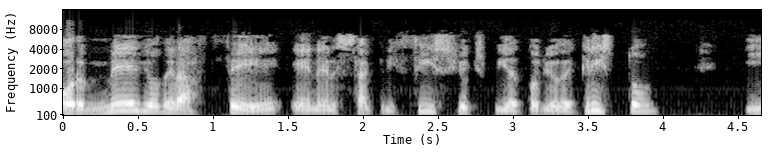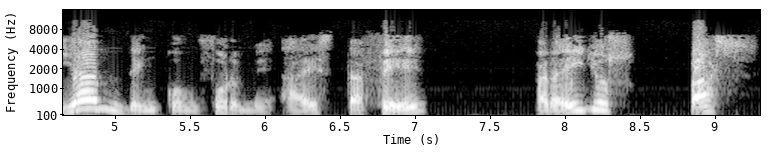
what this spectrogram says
por medio de la fe en el sacrificio expiatorio de Cristo y anden conforme a esta fe, para ellos paz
